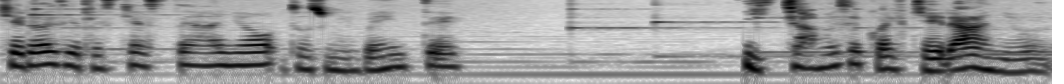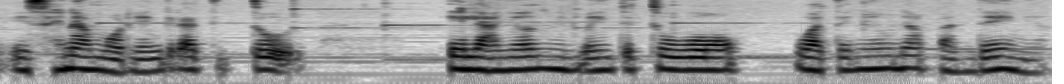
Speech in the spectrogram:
quiero decirles que este año 2020, y llámese cualquier año, es en amor y en gratitud el año 2020 tuvo o ha tenido una pandemia,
